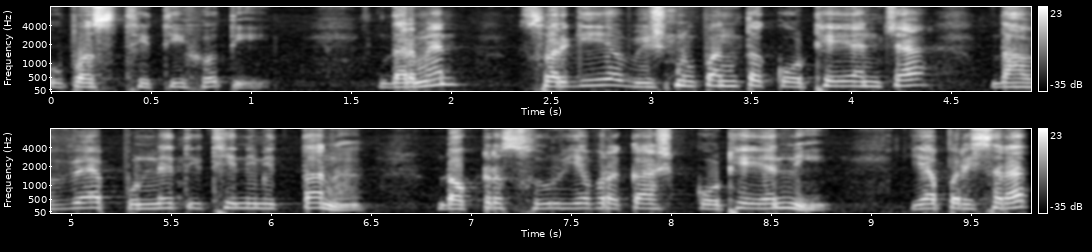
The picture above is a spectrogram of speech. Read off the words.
उपस्थिती होती. दरम्यान स्वर्गीय विष्णुपंत कोठे यांच्या दहाव्या पुण्यतिथीनिमित्तानं डॉक्टर सूर्यप्रकाश कोठे यांनी या परिसरात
